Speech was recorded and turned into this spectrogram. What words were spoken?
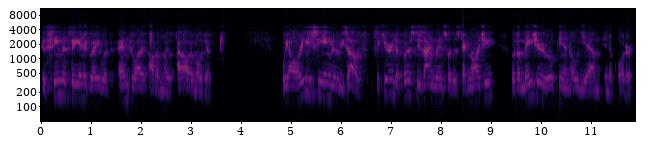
to seamlessly integrate with Android Automotive. We are already seeing the results, securing the first design wins for this technology with a major European OEM in the quarter.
